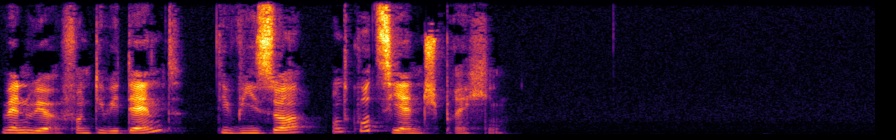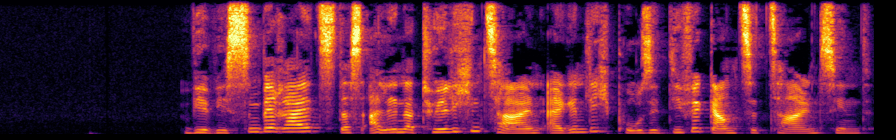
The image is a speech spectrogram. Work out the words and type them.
wenn wir von Dividend, Divisor und Quotient sprechen. Wir wissen bereits, dass alle natürlichen Zahlen eigentlich positive ganze Zahlen sind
